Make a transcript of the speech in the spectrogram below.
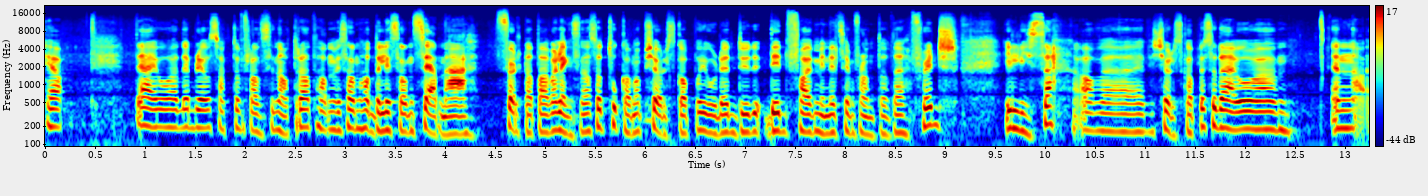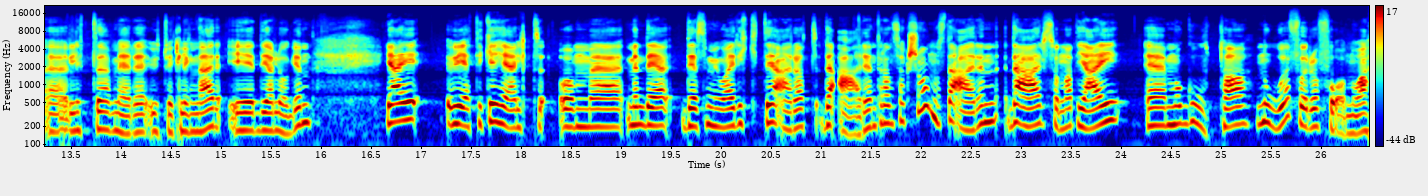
Ja, ja. Det, jo, det, ble jo sagt om Frans Sinatra at han, hvis han hadde litt sånn scene følte at det var lenge siden, så tok han opp kjøleskapet og gjorde 'did five minutes in front of the fridge' i lyset av uh, kjøleskapet. Så det er jo uh, en uh, litt mer utvikling der i dialogen. Jeg vet ikke helt om eh, Men det, det, som jo er riktig, er at det er en transaksjon. Det, er en, det er sånn at jeg eh, må godta noe for å få noe.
